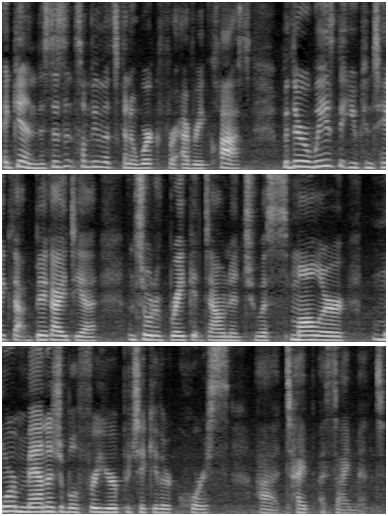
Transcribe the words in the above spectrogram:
again, this isn't something that's going to work for every class, but there are ways that you can take that big idea and sort of break it down into a smaller, more manageable for your particular course uh, type assignment.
